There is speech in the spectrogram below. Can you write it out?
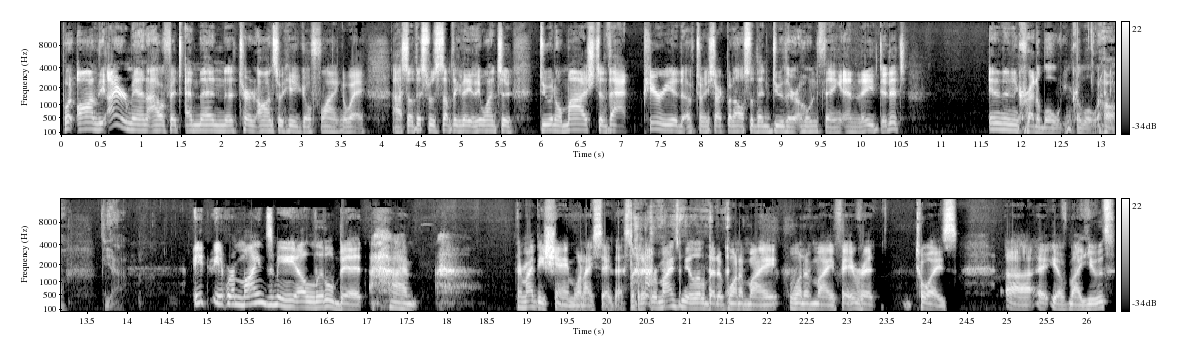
put on the Iron Man outfit, and then uh, turn it on so he could go flying away. Uh, so this was something they, they wanted to do an homage to that period of Tony Stark, but also then do their own thing, and they did it in an incredible, incredible way. Oh, yeah. It it reminds me a little bit. I'm, there might be shame when I say this, but it reminds me a little bit of one of my one of my favorite toys uh, of my youth.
